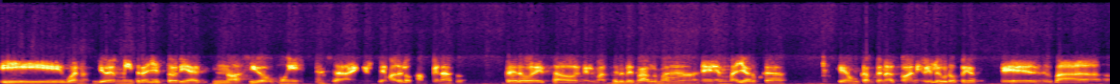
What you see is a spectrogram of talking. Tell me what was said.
Y bueno, yo en mi trayectoria no ha sido muy extensa en el tema de los campeonatos, pero he estado en el Máster de Palma, en Mallorca, que es un campeonato a nivel europeo, que va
